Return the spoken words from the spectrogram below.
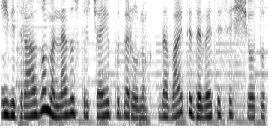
І відразу мене зустрічає подарунок. Давайте дивитися, що тут.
